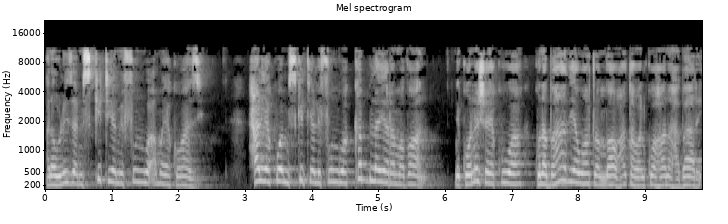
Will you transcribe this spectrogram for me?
anauliza misikiti yamefungwa ama yako wazi. Hali ya kuwa misikiti yalifungwa kabla ya Ramadhani ni kuonesha ya kuwa kuna baadhi ya watu ambao hata walikuwa hawana habari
